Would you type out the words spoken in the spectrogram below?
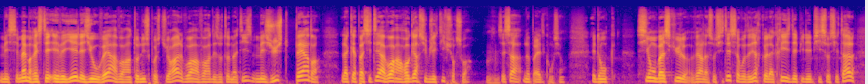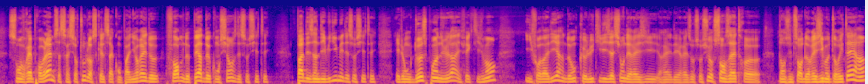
mais c'est même rester éveillé, les yeux ouverts, avoir un tonus postural, voire avoir des automatismes, mais juste perdre la capacité à avoir un regard subjectif sur soi. Mhm. C'est ça, ne pas être conscient. Et donc, si on bascule vers la société, ça voudrait dire que la crise d'épilepsie sociétale, son vrai problème, ça serait surtout lorsqu'elle s'accompagnerait de formes de perte de conscience des sociétés. Pas des individus, mais des sociétés. Et donc, de ce point de vue-là, effectivement, il faudrait dire donc que l'utilisation des, réseaux sociaux, sans être euh, dans une sorte de régime autoritaire, hein,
